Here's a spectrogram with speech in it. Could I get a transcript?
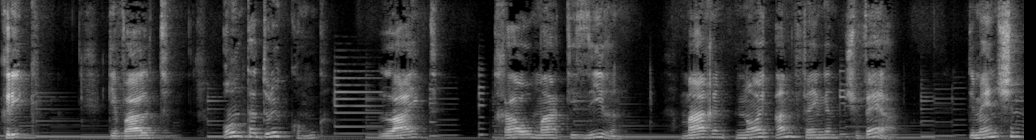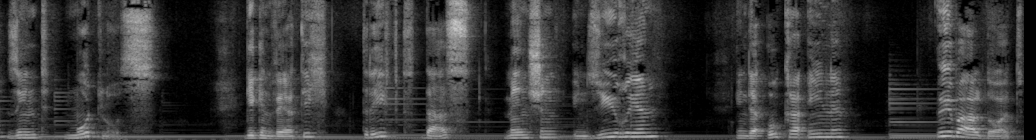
Krieg, Gewalt, Unterdrückung, Leid, Traumatisieren machen Neuanfängen schwer. Die Menschen sind mutlos. Gegenwärtig trifft das Menschen in Syrien, in der Ukraine, überall dort,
